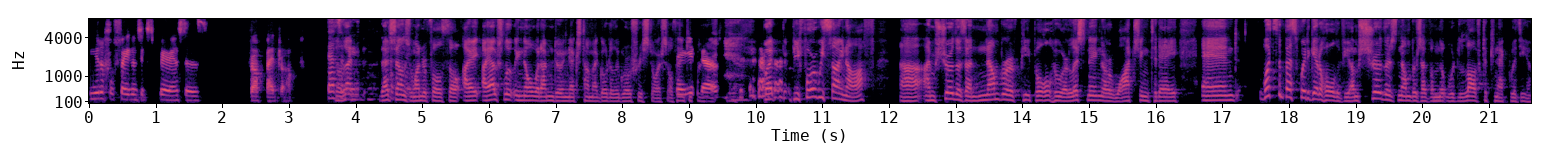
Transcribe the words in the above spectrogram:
beautiful fragrance experiences drop by drop. That's so that, that sounds wonderful. So I, I absolutely know what I'm doing next time I go to the grocery store. So thank there you. you but before we sign off, uh, I'm sure there's a number of people who are listening or watching today. And what's the best way to get a hold of you? I'm sure there's numbers of them that would love to connect with you.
